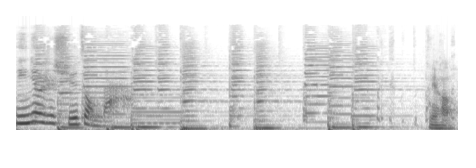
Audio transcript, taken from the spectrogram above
您就是徐总吧？你好。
